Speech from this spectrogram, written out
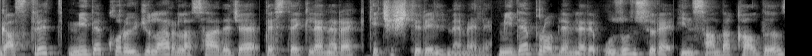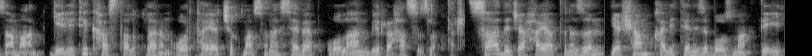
Gastrit mide koruyucularla sadece desteklenerek geçiştirilmemeli. Mide problemleri uzun süre insanda kaldığı zaman genetik hastalıkların ortaya çıkmasına sebep olan bir rahatsızlıktır. Sadece hayatınızın yaşam kalitenizi bozmak değil,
